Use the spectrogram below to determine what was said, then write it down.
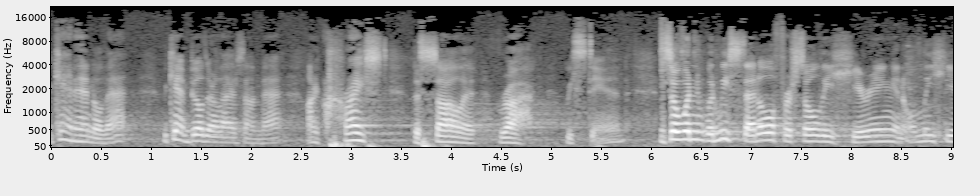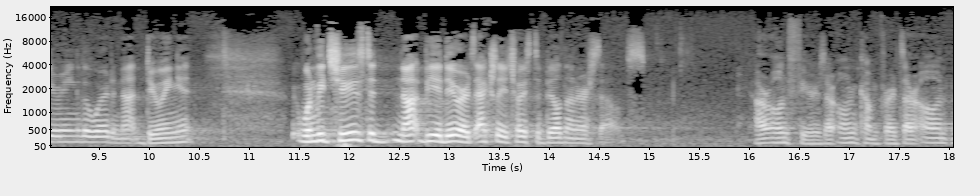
We can't handle that. We can't build our lives on that. On Christ, the solid rock, we stand. And so when, when we settle for solely hearing and only hearing the word and not doing it, when we choose to not be a doer, it's actually a choice to build on ourselves our own fears, our own comforts, our own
